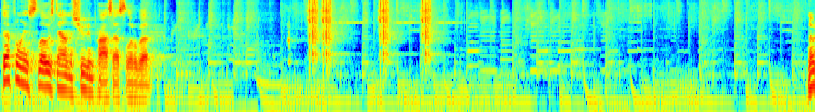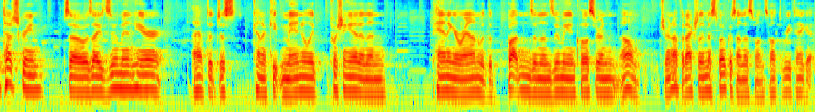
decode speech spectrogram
Definitely slows down the shooting process a little bit. No touchscreen, so as I zoom in here, I have to just kind of keep manually pushing it and then panning around with the buttons and then zooming in closer and oh, sure enough, it actually missed focus on this one, so I'll have to retake it.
